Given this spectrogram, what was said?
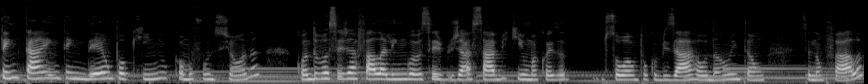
tentar entender um pouquinho como funciona quando você já fala a língua, você já sabe que uma coisa soa um pouco bizarra ou não, então você não fala.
